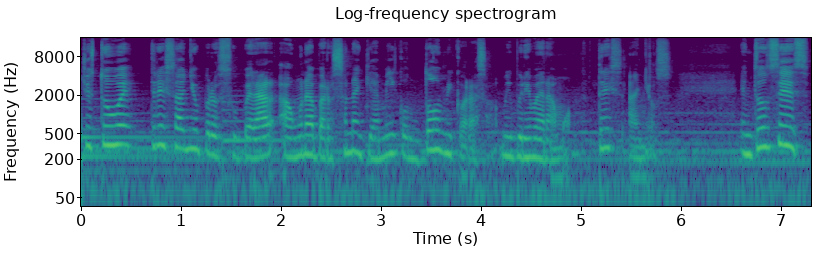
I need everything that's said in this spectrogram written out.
yo estuve tres años para superar a una persona que a mí con todo mi corazón, mi primer amor. Tres años. Entonces,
